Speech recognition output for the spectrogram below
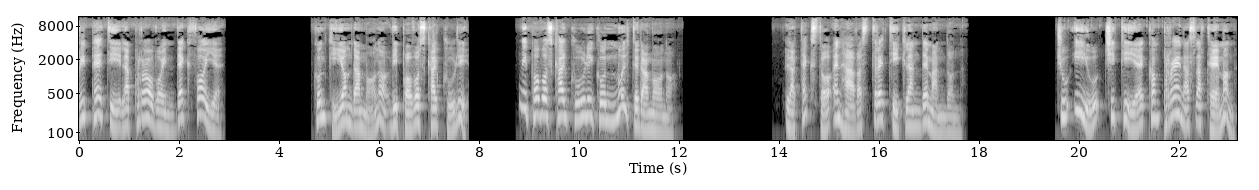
ripeti la provoin dec foie. Cun ciom da mono vi povos calculi? Ni povos calculi cun multe da mono. La texto enhavas tre ticlan demandon. Ciu iu citie comprenas la temon?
